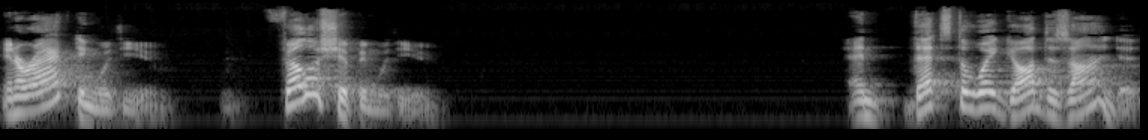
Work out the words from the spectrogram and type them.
interacting with you, fellowshipping with you. And that's the way God designed it.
